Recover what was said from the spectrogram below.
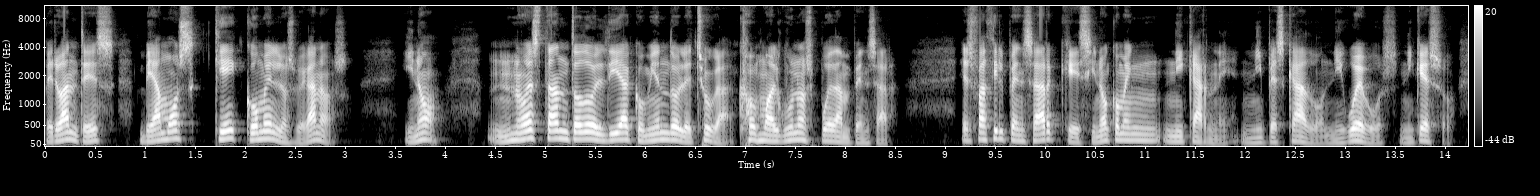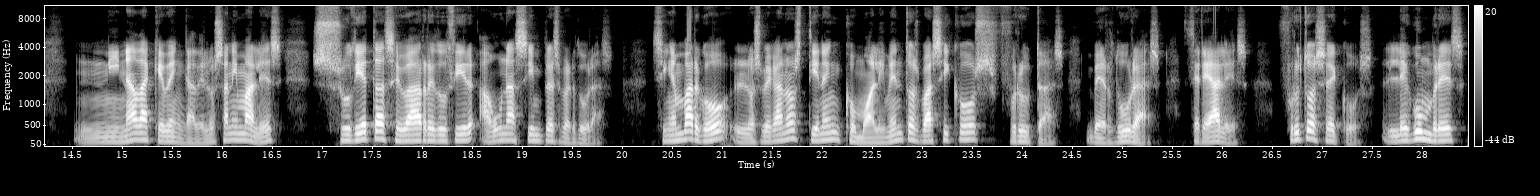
pero antes veamos qué comen los veganos. Y no, No están todo el día comiendo lechuga, como algunos puedan pensar. Es fácil pensar que si no comen ni carne, ni pescado, ni huevos, ni queso, ni nada que venga de los animales, su dieta se va a reducir a unas simples verduras. Sin embargo, los veganos tienen como alimentos básicos frutas, verduras, cereales, frutos secos, legumbres,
